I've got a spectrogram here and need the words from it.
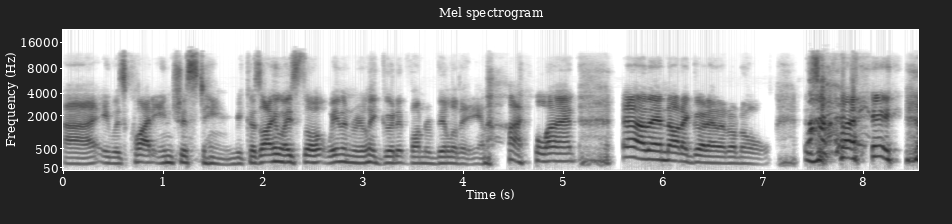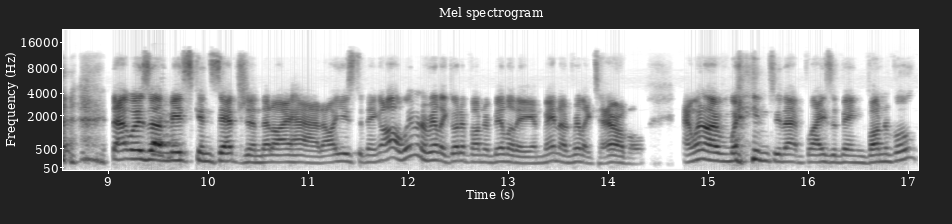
uh, it was quite interesting because I always thought women really good at vulnerability, and I learned oh, they're not a good at it at all. So that was a misconception that I had. I used to think, oh, women are really good at vulnerability, and men are really terrible. And when I went into that place of being vulnerable,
